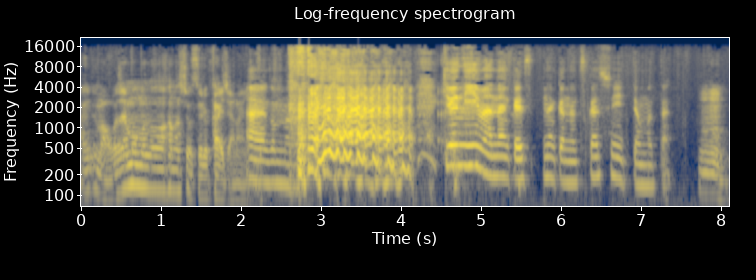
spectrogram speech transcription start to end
あ今お邪魔者の話をする回じゃないあごめん。急に今なんかなんか懐かしいって思った。うん。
